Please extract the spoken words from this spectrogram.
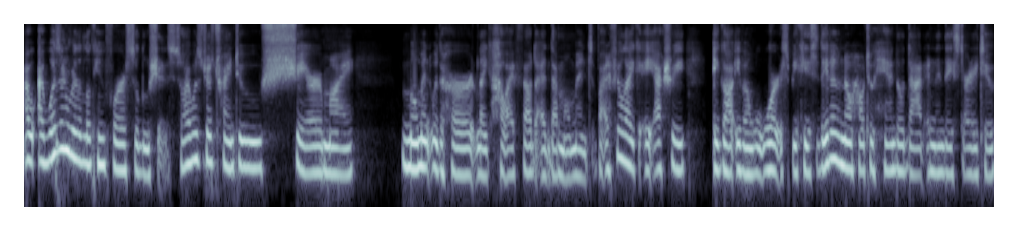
I, I wasn't really looking for solutions. So I was just trying to share my moment with her, like how I felt at that moment. But I feel like it actually it got even worse because they didn't know how to handle that. And then they started to,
